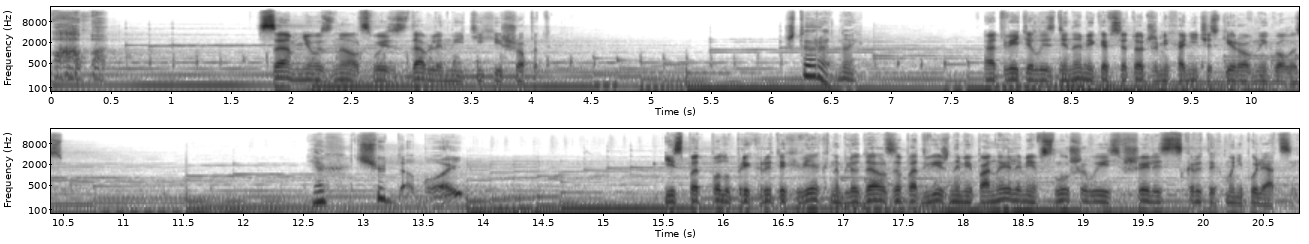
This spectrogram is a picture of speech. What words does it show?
«Мама!» Сам не узнал свой сдавленный тихий шепот. «Что, родной?» Ответил из динамика все тот же механический ровный голос. «Я хочу домой!» Из-под полуприкрытых век наблюдал за подвижными панелями, вслушиваясь в шелест скрытых манипуляций.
